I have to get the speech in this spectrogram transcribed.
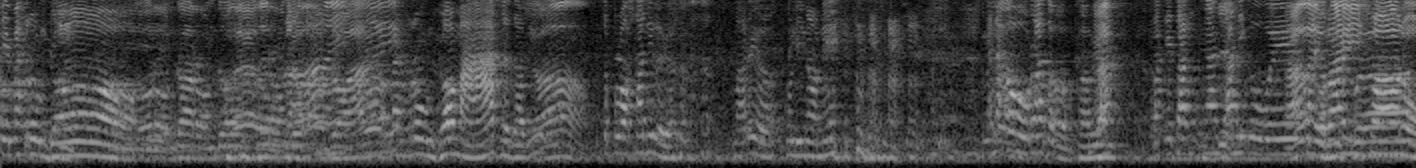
eh meh rondo. Oh, Eh, ronda ronda, ae. ronda ae. Meh rondo, Mas, ya tadi. Ya. Keceplosan iki lho ya. Mari ya kulinone. Enak ora to, Om, Ya. gawean rakitan ngancani kowe. Alah ya ora iso no.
